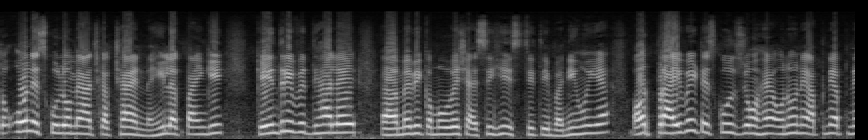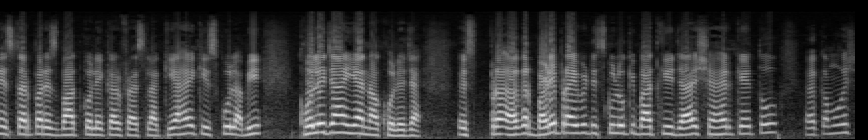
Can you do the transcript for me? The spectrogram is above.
तो उन स्कूलों में आज कक्षाएँ नहीं लग पाएँगी। केंद्रीय विद्यालय में भी कमोवेश ऐसी ही स्थिति बनी हुई है और प्राइवेट स्कूल जो हैं, उन्होंने अपने अपने स्तर पर इस बात को लेकर फैसला किया है कि स्कूल अभी खोले जाएँ या ना खोले जाएँ। इस अगर बड़े प्राइवेट स्कूलों की बात की जाए शहर के तो कमोवेश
